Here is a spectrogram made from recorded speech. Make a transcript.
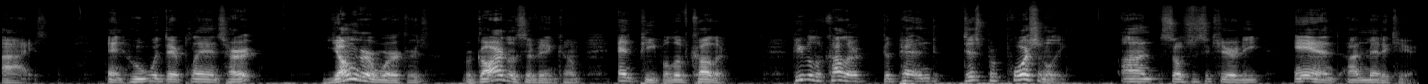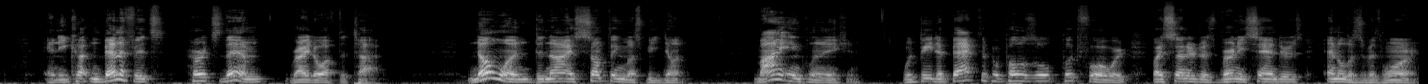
eyes. And who would their plans hurt? Younger workers, regardless of income, and people of color. People of color depend disproportionately on Social Security and on Medicare. Any cut in benefits hurts them right off the top. No one denies something must be done. My inclination would be to back the proposal put forward by Senators Bernie Sanders and Elizabeth Warren.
